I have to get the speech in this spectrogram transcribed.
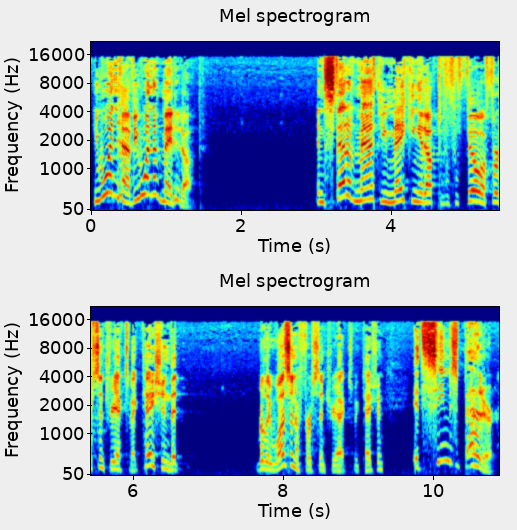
He wouldn't have. He wouldn't have made it up. Instead of Matthew making it up to fulfill a first century expectation that really wasn't a first century expectation, it seems better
